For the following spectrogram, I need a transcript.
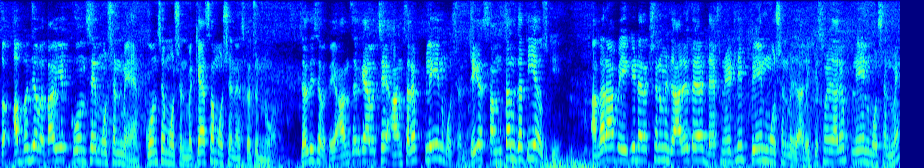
तो अब मुझे बताओ ये कौन से मोशन में है? कौन से मोशन में? कैसा मोशन है इसका चुन्नू? जल्दी से बताइए। आंसर क्या है बच्चे? आंसर है प्लेन मोशन ठीक है? समतल गति है उसकी। अगर आप एक ही डायरेक्शन में जा रहे हो तो यार डेफिनेटली प्लेन मोशन में जा रहे हो। किसमें जा रहे हो? प्लेन मोशन में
